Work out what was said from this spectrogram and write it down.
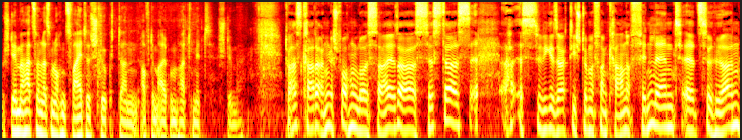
Stimme hat, sondern dass man noch ein zweites Stück dann auf dem Album hat mit Stimme. Du hast gerade angesprochen, Loisider Sisters ist, wie gesagt, die Stimme von Khan of Finland äh, zu hören.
